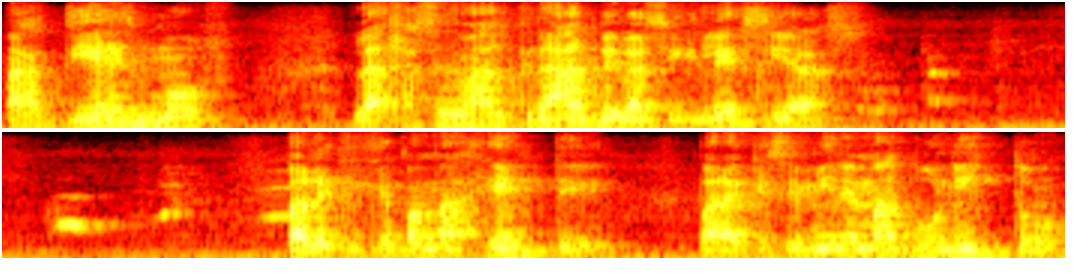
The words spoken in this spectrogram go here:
más diezmos, las hacen más grandes las iglesias, para que quepa más gente, para que se mire más bonito,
